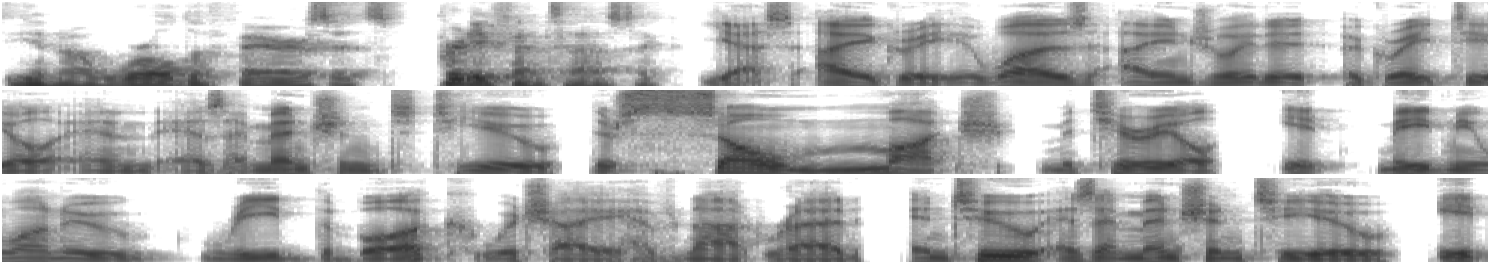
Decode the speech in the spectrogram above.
you know, world affairs. It's pretty fantastic. Yes, I agree. It was. I enjoyed it a great deal. And as I mentioned to you, there's so much material it made me want to read the book, which I have not read. And two, as I mentioned to you, it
